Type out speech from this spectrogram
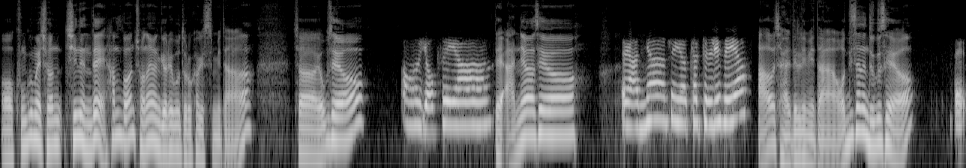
어, 궁금해지는데 한번 전화 연결해 보도록 하겠습니다. 자, 여보세요? 어, 여보세요. 네, 안녕하세요. 네, 안녕하세요. 잘 들리세요? 아우, 잘 들립니다. 어디 사는 누구세요? 네,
